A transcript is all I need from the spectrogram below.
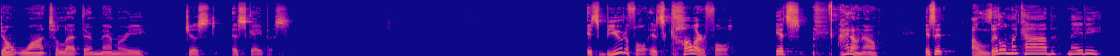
don't want to let their memory just escape us. It's beautiful, it's colorful, it's, I don't know, is it a little macabre, maybe?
